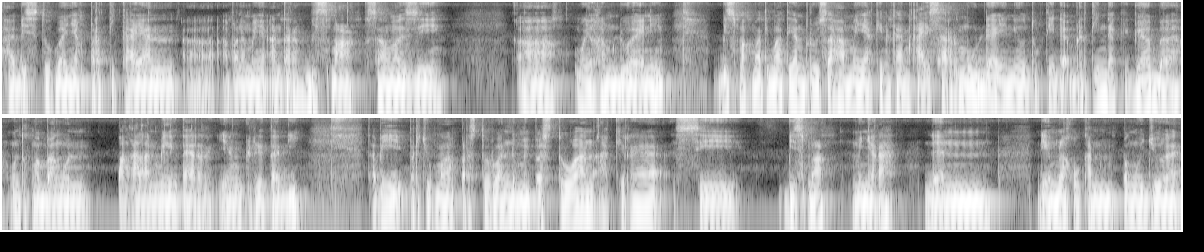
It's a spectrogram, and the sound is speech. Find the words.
Habis itu banyak pertikaian uh, apa namanya antara Bismarck sama si uh, Wilhelm II ini. Bismarck mati-matian berusaha meyakinkan kaisar muda ini untuk tidak bertindak gegabah untuk membangun pangkalan militer yang great tadi. Tapi percuma perseteruan demi perseteruan akhirnya si Bismarck menyerah dan dia melakukan pengunduran,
